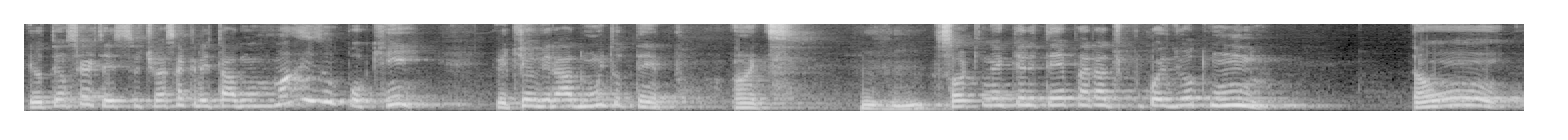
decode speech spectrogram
Eu tenho certeza se eu tivesse acreditado mais um pouquinho, eu tinha virado muito tempo antes. Só que naquele tempo era tipo coisa de outro mundo. Então,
